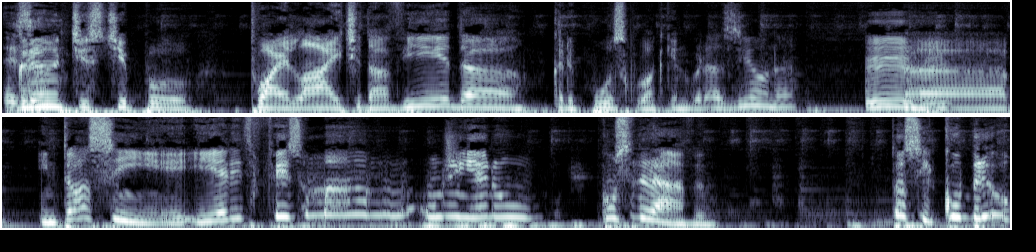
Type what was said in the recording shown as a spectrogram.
Exato. grandes, tipo Twilight da vida, Crepúsculo aqui no Brasil, né? Uhum. Ah, então, assim, e, ele fez uma, um dinheiro considerável. Então, assim, cobriu,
